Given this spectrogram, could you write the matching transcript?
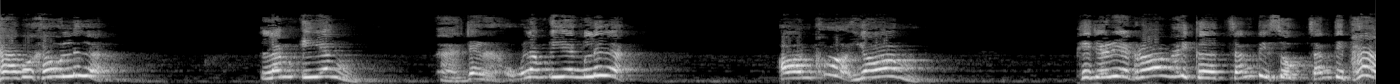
หากว่าเขาเลือกลำเอียง อ่าเจนะลำเอียงเลือก อ่อนข้อยอม ที่จะเรียกร้องให้เกิดสันติสุข สันติภาพ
